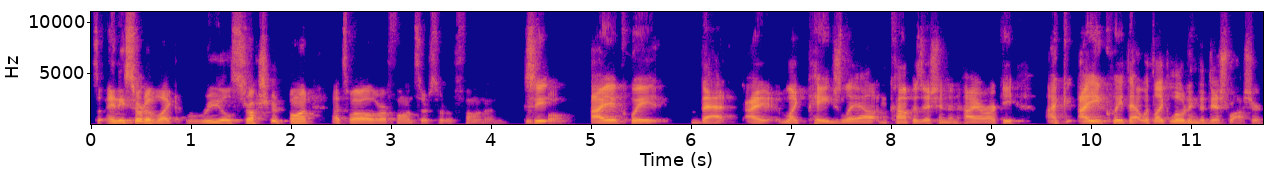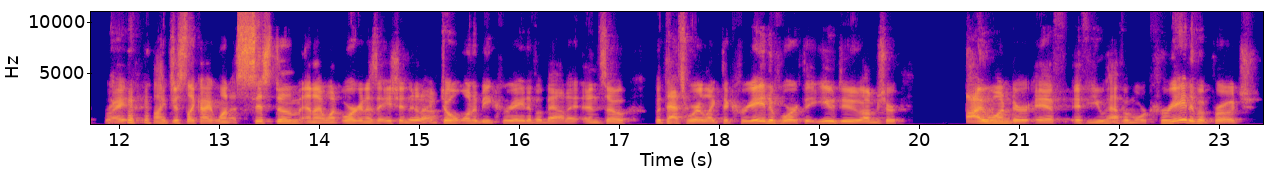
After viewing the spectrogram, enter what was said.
So any sort of like real structured font, that's why all of our fonts are sort of fun and See, I equate that I like page layout and composition and hierarchy. I, I equate that with like loading the dishwasher, right? like just like I want a system and I want organization yeah. and I don't want to be creative about it. And so, but that's where like the creative work that you do, I'm sure I wonder if if you have a more creative approach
